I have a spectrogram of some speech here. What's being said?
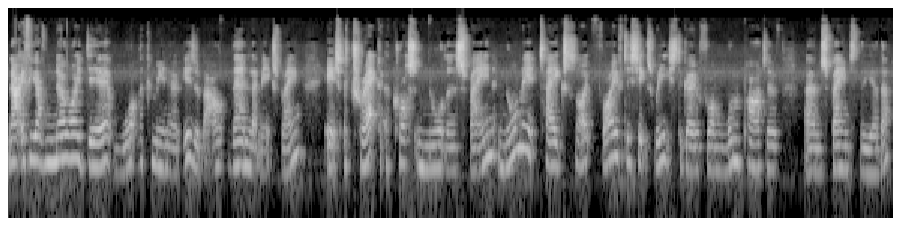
Now, if you have no idea what the Camino is about, then let me explain. It's a trek across northern Spain. Normally, it takes like five to six weeks to go from one part of um, Spain to the other.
